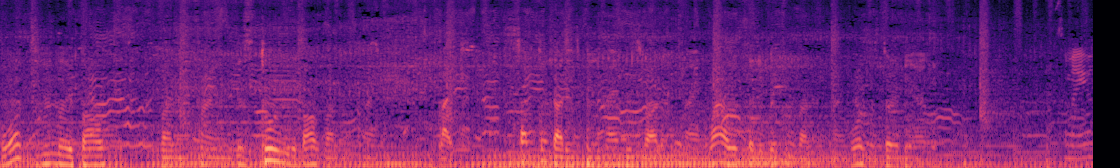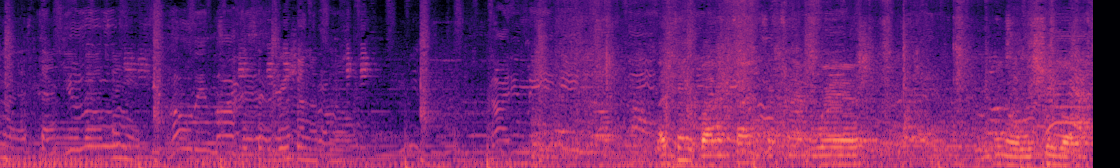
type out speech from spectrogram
what do you know about Valentine, the story about Valentine? Like, something that is behind this Valentine. Why are we celebrating Valentine? What's the story behind it? I think Valentine is a time where you know we show love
